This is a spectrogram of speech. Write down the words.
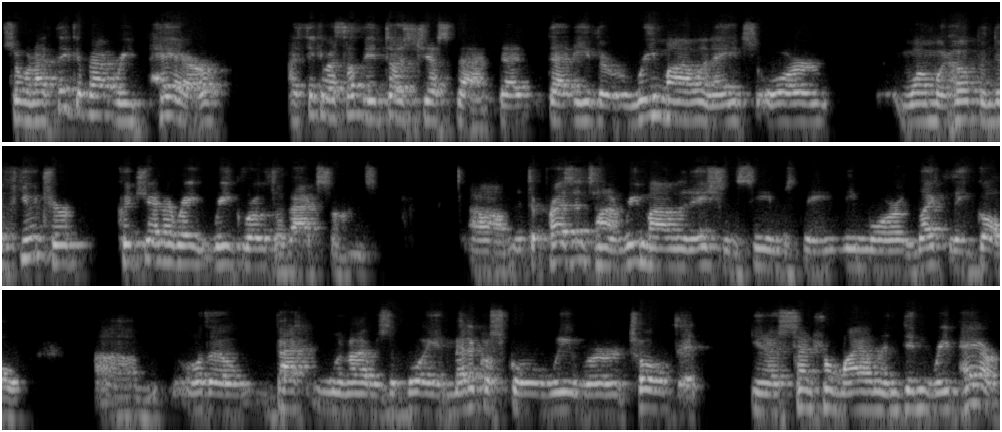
So when I think about repair, I think about something that does just that, that, that either remyelinates or one would hope in the future could generate regrowth of axons. Um, at the present time, remyelination seems the, the more likely goal. Um, although back when I was a boy in medical school, we were told that you know, central myelin didn't repair.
